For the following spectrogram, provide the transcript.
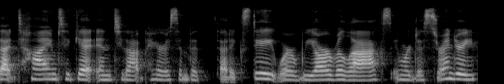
that time to get into that parasympathetic state where we are relaxed and we're just surrendering.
